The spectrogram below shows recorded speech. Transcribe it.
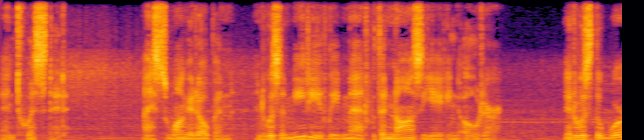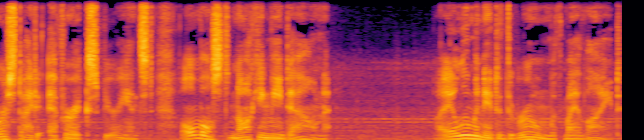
and twisted. I swung it open and was immediately met with a nauseating odor. It was the worst I'd ever experienced, almost knocking me down. I illuminated the room with my light.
